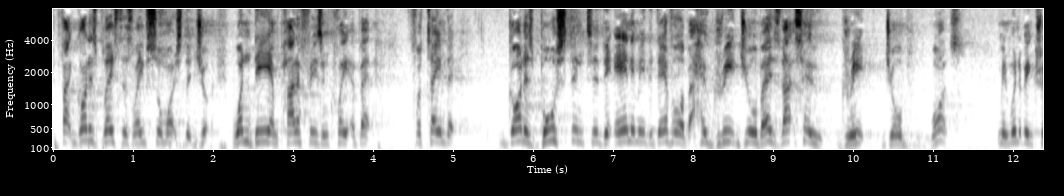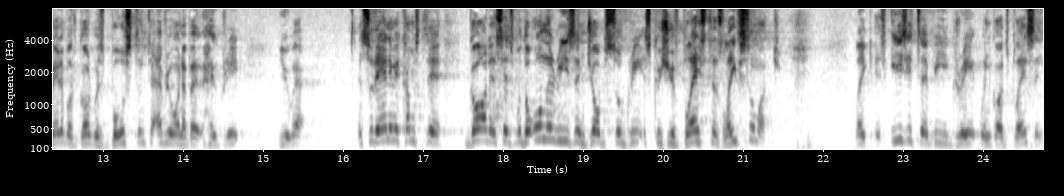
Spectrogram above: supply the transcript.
In fact, God has blessed his life so much that Job, one day, I'm paraphrasing quite a bit for time, that God is boasting to the enemy, the devil, about how great Job is. That's how great Job was. I I mean, wouldn't it be incredible if God was boasting to everyone about how great you were? And so the enemy comes to God and says, Well, the only reason Job's so great is because you've blessed his life so much. Like, it's easy to be great when God's blessing.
